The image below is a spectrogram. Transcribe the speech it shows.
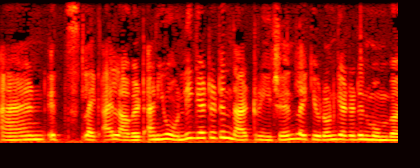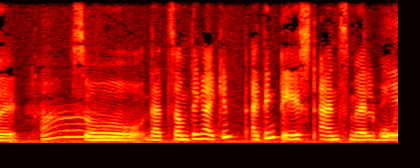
And it's like I love it. And you only get it in that region, like you don't get it in Mumbai. Ah. So that's something I can, I think, taste and smell both.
